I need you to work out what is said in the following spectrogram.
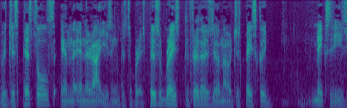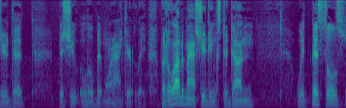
with just pistols, and and they're not using a pistol brace. Pistol brace, for those who don't know, just basically makes it easier to to shoot a little bit more accurately. But a lot of mass shootings are done with pistols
